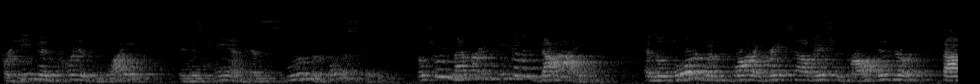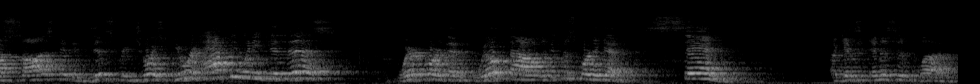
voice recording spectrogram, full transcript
For he did put his life in his hand and slew the Philistine. Don't you remember? He, he could have died. And the Lord was brought a great salvation for all Israel. Thou sawest it and didst rejoice. You were happy when he did this. Wherefore then wilt thou, look at this word again, sin against innocent blood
